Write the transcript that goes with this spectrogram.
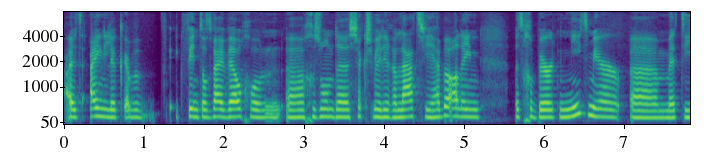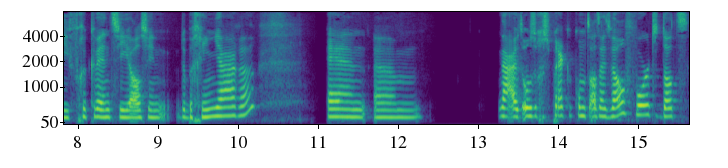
uiteindelijk hebben ik vind dat wij wel gewoon een gezonde seksuele relatie hebben. Alleen het gebeurt niet meer met die frequentie als in de beginjaren. En ehm, nou, uit onze gesprekken komt altijd wel voort dat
